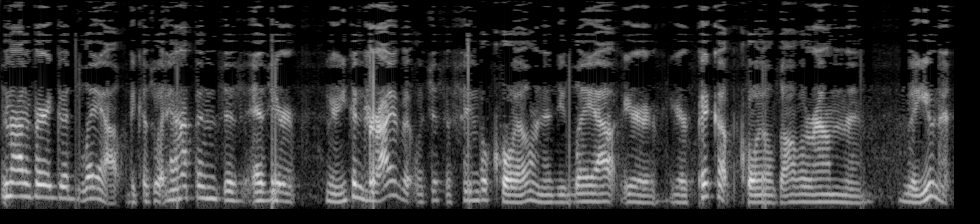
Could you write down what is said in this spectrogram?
not a very good layout because what happens is as you're you know you can drive it with just a single coil, and as you lay out your your pickup coils all around the the unit,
